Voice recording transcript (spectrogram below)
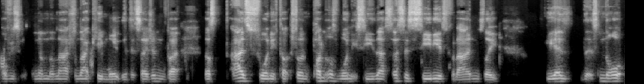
obviously an international that came late the decision, but as Swanee touched on, punters want to see this. This is serious for Ange. Like he is. It's not.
